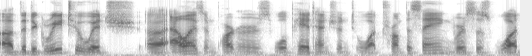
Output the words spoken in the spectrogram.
uh, the degree to which uh, allies and partners will pay attention to what Trump is saying versus what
